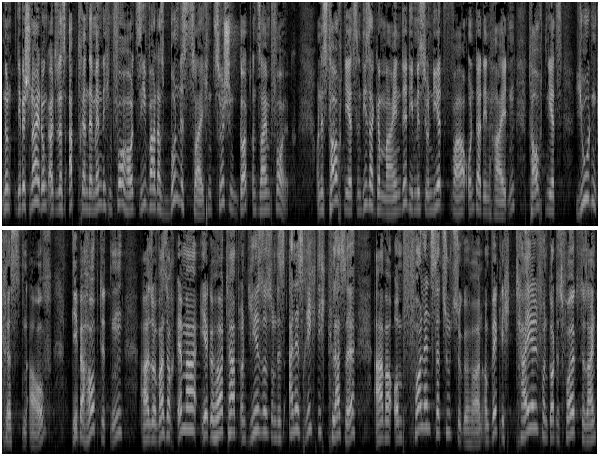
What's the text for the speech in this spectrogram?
Nun, die Beschneidung, also das Abtrennen der männlichen Vorhaut, sie war das Bundeszeichen zwischen Gott und seinem Volk. Und es tauchten jetzt in dieser Gemeinde, die missioniert war unter den Heiden, tauchten jetzt Judenchristen auf, die behaupteten, also was auch immer ihr gehört habt und Jesus und das ist alles richtig klasse, aber um vollends dazuzugehören, um wirklich Teil von Gottes Volk zu sein,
